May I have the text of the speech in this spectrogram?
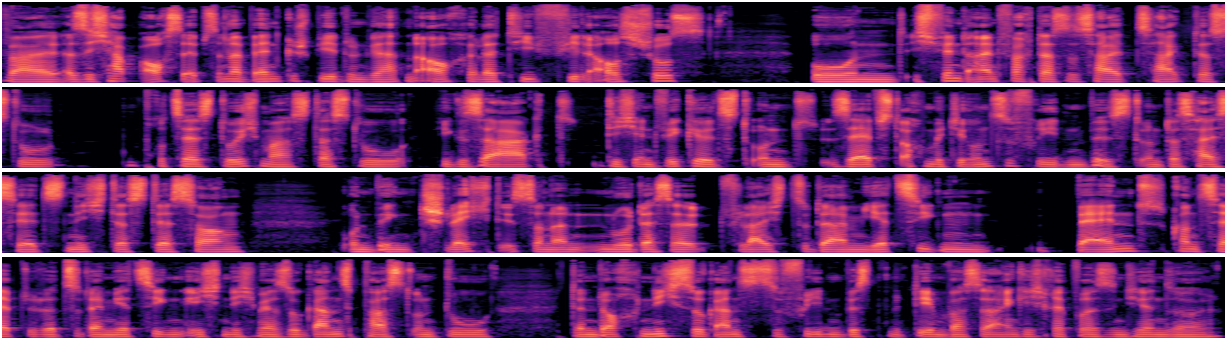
weil, also ich habe auch selbst in der Band gespielt und wir hatten auch relativ viel Ausschuss. Und ich finde einfach, dass es halt zeigt, dass du einen Prozess durchmachst, dass du, wie gesagt, dich entwickelst und selbst auch mit dir unzufrieden bist. Und das heißt ja jetzt nicht, dass der Song unbedingt schlecht ist, sondern nur, dass er vielleicht zu deinem jetzigen Bandkonzept oder zu deinem jetzigen Ich nicht mehr so ganz passt und du dann doch nicht so ganz zufrieden bist mit dem, was er eigentlich repräsentieren soll.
